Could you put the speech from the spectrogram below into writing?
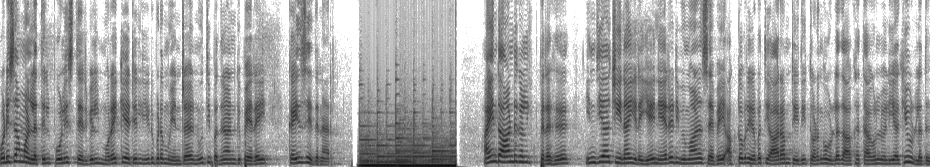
ஒடிசா மாநிலத்தில் போலீஸ் தேர்வில் முறைகேட்டில் ஈடுபட முயன்ற நூற்றி பதினான்கு பேரை கைது செய்தனர். ஐந்து ஆண்டுகளுக்கு பிறகு இந்தியா சீனா இடையே நேரடி விமான சேவை அக்டோபர் இருபத்தி ஆறாம் தேதி தொடங்க உள்ளதாக தகவல் வெளியாகியுள்ளது.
